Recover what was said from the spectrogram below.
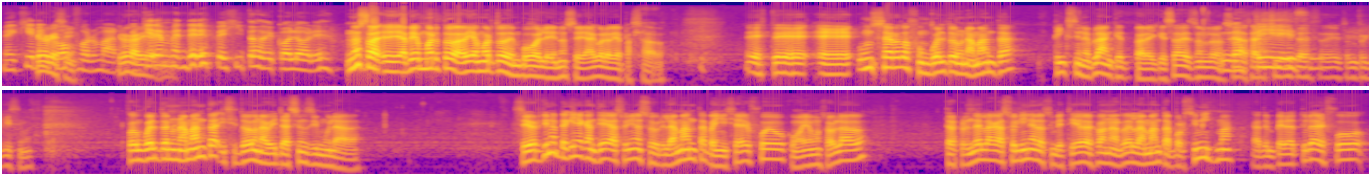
Me quieren Creo que sí. conformar. Creo que Me había- quieren vender espejitos de colores. No eh, había muerto, había muerto de embole, no sé, algo le había pasado. Este, eh, un cerdo fue envuelto en una manta, pigs in a blanket, para el que sabe, son, los, son Los las salchichitas, eh, son riquísimas. Fue envuelto en una manta y situado en una habitación simulada. Se vertió una pequeña cantidad de gasolina sobre la manta para iniciar el fuego, como habíamos hablado. Tras prender la gasolina, los investigadores dejaron arder la manta por sí misma. La temperatura del fuego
